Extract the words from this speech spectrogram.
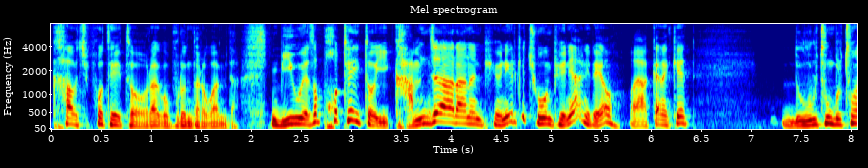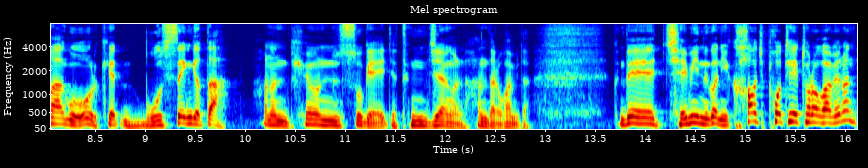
couch potato라고 부른다고 합니다. 미국에서 potato, 이 감자라는 표현이 그렇게 좋은 표현이 아니래요. 약간 이렇게 울퉁불퉁하고 이렇게 못생겼다 하는 표현 속에 이제 등장을 한다고 합니다. 근데 재미있는 건 이 couch potato라고 하면은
